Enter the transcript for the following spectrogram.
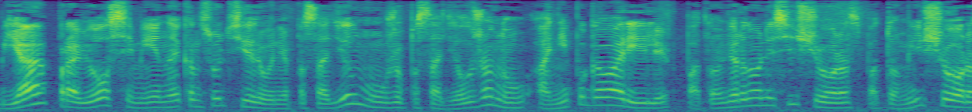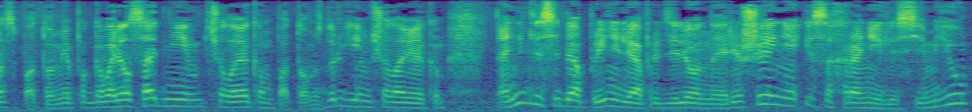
я провел семейное консультирование, посадил мужа, посадил жену, они поговорили, потом вернулись еще раз, потом еще раз, потом я поговорил с одним человеком, потом с другим человеком, они для себя приняли определенное решение и сохранили семью,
